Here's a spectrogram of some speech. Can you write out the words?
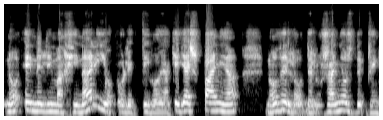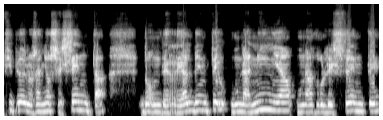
¿no? en el imaginario colectivo de aquella España ¿no? de, los años, de principio de los años 60 donde realmente una niña, una adolescente,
